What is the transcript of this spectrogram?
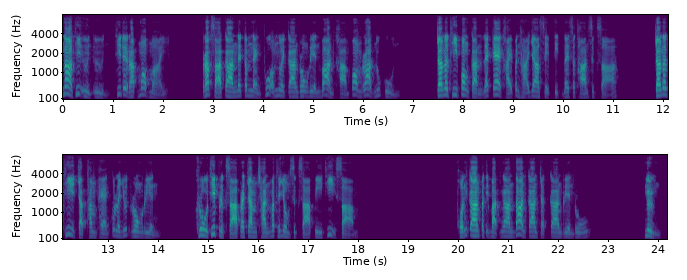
หน้าที่อื่นๆ ที่ได้รับมอบหมาย รักษาการในตำแหน่งผู้อำนวยการโรงเรียนบ้านขามป้อมราชนุกูล เจ้าหน้าที่ป้องกันและแก้ไขปัญหายาเสพติดในสถานศึกษา เจ้าหน้าที่จัดทำแผนกลยุทธ์โรงเรียน ครูที่ปรึกษาประจำชั้นมัธยมศึกษาปีที่3ผลการปฏิบัติงานด้านการจัดการเรียนรู้ 1.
